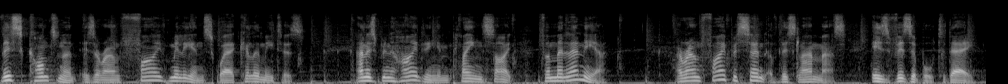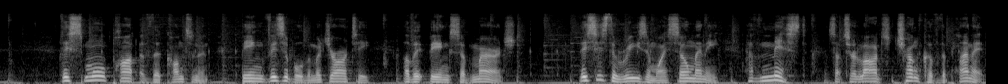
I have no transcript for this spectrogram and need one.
This continent is around 5 million square kilometers and has been hiding in plain sight for millennia. Around 5% of this landmass is visible today. This small part of the continent being visible the majority of it being submerged. This is the reason why so many have missed such a large chunk of the planet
